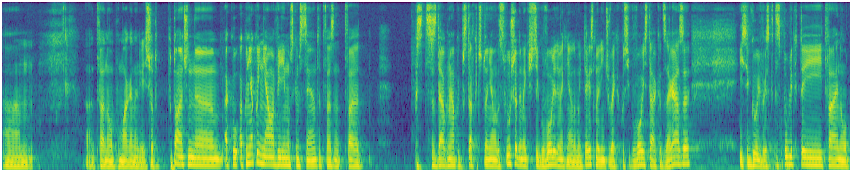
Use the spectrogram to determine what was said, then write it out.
ам, а, това много помага, нали? Защото по този начин, а, ако, ако някой няма видимост към сцената, това, това създава голяма предпоставка, че той няма да слуша, да мек ще си говори, да мек няма да му е интересно. Един човек, ако си говори, става като зараза и се губи връзката с публиката и това е много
